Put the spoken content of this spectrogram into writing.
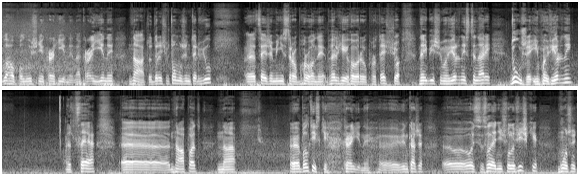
благополучні країни, на країни НАТО. До речі, в тому ж інтерв'ю. Е, Цей же міністр оборони Бельгії говорив про те, що найбільш ймовірний сценарій, дуже ймовірний, це е, напад на е, Балтійські країни. Е, він каже: е, ось зелені чоловічки можуть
